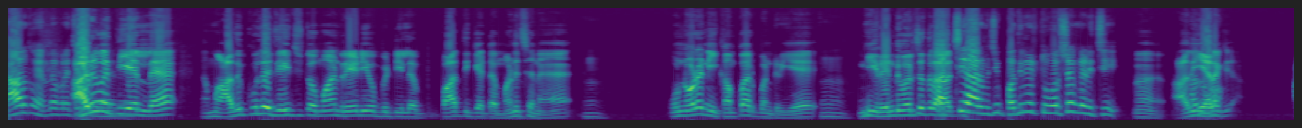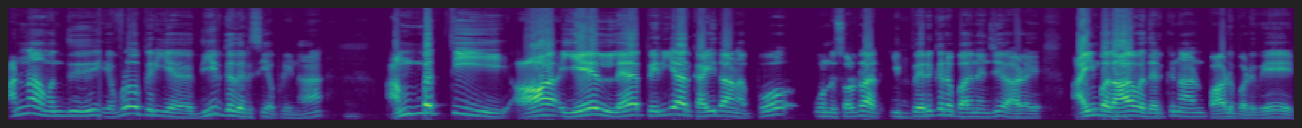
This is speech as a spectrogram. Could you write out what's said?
யாருக்கும் எந்த பிரச்சனையும் அறுபத்தி. ஏழுல நம்ம அதுக்குள்ள ஜெயிச்சிட்டோமான்னு ரேடியோ பெட்டியில பார்த்து கேட்ட மனுஷனை. உன்னோட நீ கம்பேர் பண்றியே. நீ ரெண்டு வருஷத்துல ஆட்சி ஆரம்பிச்சு பதினெட்டு வருஷம் கழிச்சு அது. எனக்கு அண்ணா வந்து எவ்வளவு பெரிய தீர்க்கதரிசி அப்படின்னா ஐம்பத்தி ஆ ஏழுல பெரியார் கைதானப்போ ஒன்னு சொல்றார் இப்ப இருக்கிற பதினஞ்சு அழ- ஐம்பது ஆவதற்கு நான் பாடுபடுவேன்.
